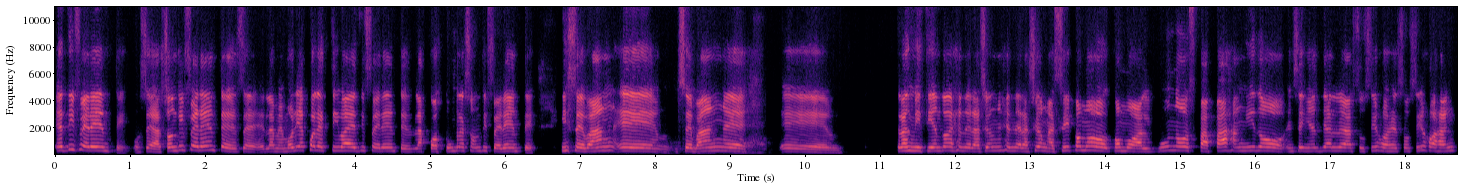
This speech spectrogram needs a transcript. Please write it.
Es diferente, o sea, son diferentes, eh, la memoria colectiva es diferente, las costumbres son diferentes y se van, eh, se van eh, transmitiendo de generación en generación, así como, como algunos papás han ido enseñándole a sus hijos, esos hijos han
